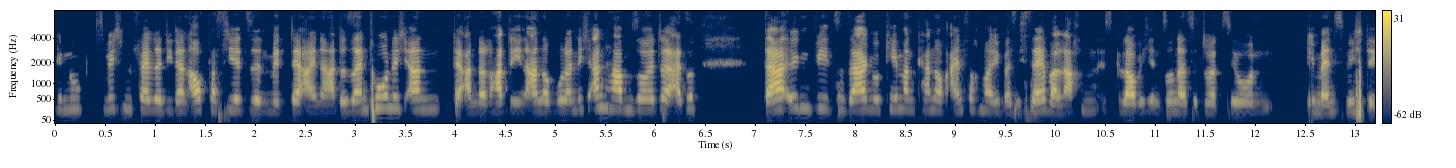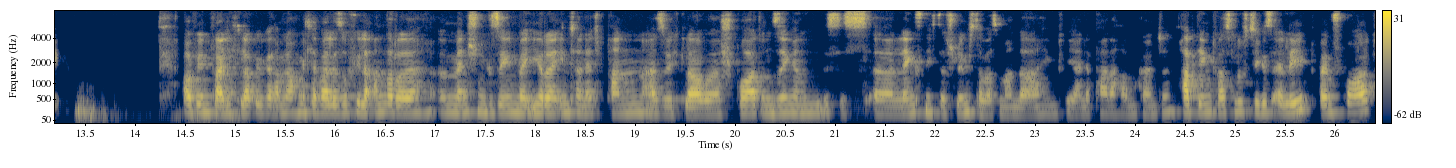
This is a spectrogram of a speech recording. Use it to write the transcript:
Genug Zwischenfälle, die dann auch passiert sind mit der eine hatte seinen Ton nicht an, der andere hatte ihn an, obwohl er nicht anhaben sollte. Also da irgendwie zu sagen, okay, man kann auch einfach mal über sich selber lachen, ist, glaube ich, in so einer Situation immens wichtig. Auf jeden Fall. Ich glaube, wir haben auch mittlerweile so viele andere äh, Menschen gesehen bei ihrer Internetpannen. Also ich glaube, Sport und Singen ist es äh, längst nicht das Schlimmste, was man da irgendwie eine Panne haben könnte. Habt ihr irgendwas Lustiges erlebt beim Sport?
